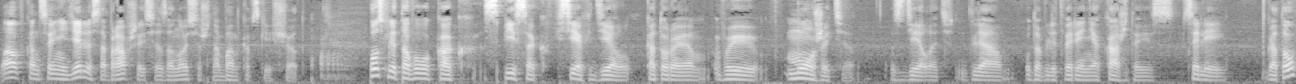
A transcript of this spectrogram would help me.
а в конце недели собравшиеся заносишь на банковский счет. После того, как список всех дел, которые вы можете сделать для удовлетворения каждой из целей готов,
